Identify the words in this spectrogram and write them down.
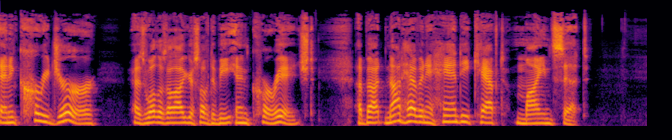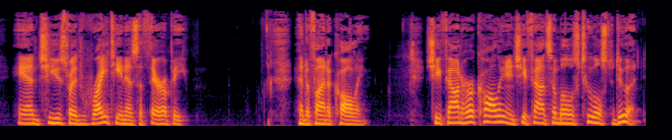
an encourager as well as allow yourself to be encouraged about not having a handicapped mindset. And she used writing as a therapy and to find a calling. She found her calling and she found some of those tools to do it.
